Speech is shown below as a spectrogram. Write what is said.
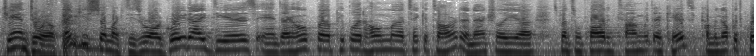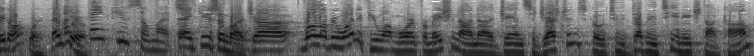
Jan Doyle, thank you so much. These are all great ideas, and I hope uh, people at home uh, take it to heart and actually uh, spend some quality time with their kids, coming up with great artwork. Thank you. Oh, thank you so much. Thank you so much. Uh, well, everyone, if you want more information on uh, Jan's suggestions, go to WTNH.com,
